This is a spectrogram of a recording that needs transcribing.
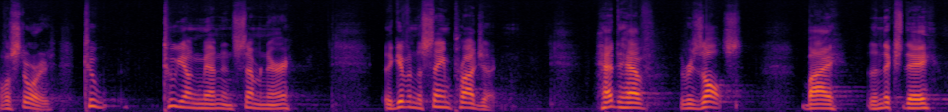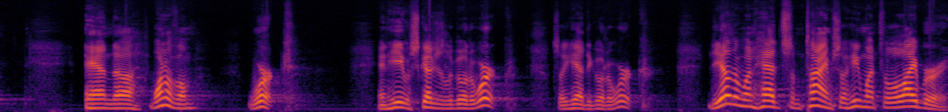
of a story. Two, two young men in seminary, they're given the same project, had to have the results by the next day, and uh, one of them worked, and he was scheduled to go to work, so he had to go to work. The other one had some time, so he went to the library.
